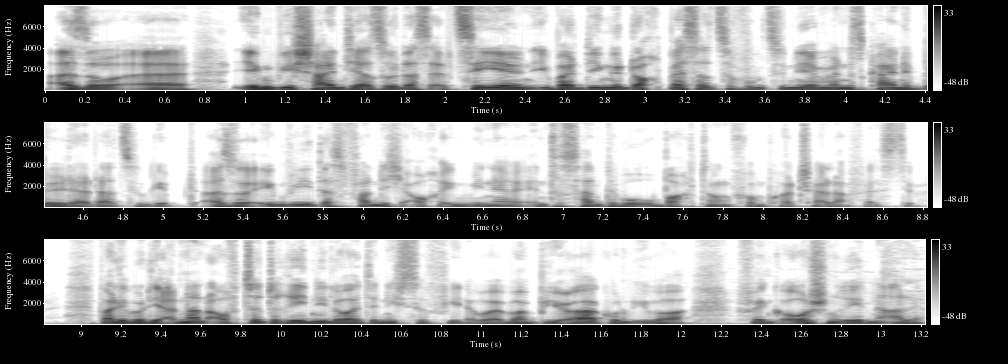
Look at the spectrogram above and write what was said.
Also äh, irgendwie scheint ja so das Erzählen über Dinge doch besser zu funktionieren, wenn es keine Bilder dazu gibt. Also irgendwie, das fand ich auch irgendwie eine interessante Beobachtung vom Coachella. Coachella Festival. Weil über die anderen Auftritte reden die Leute nicht so viel, aber über Björk und über Frank Ocean reden alle.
